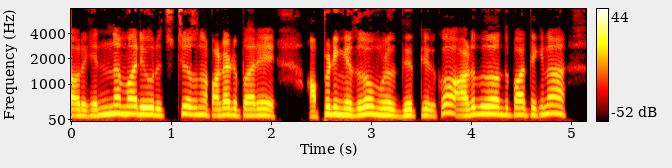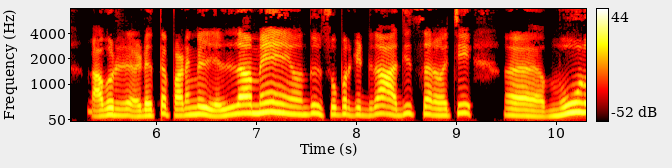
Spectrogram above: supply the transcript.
அவருக்கு என்ன மாதிரி ஒரு சுச்சுவேஷன்ல படம் எடுப்பாரு அப்படிங்கிறதுக்கும் உங்களுக்கு தெரிஞ்சிருக்கும் அடுத்தது வந்து பாத்தீங்கன்னா அவர் எடுத்த படங்கள் எல்லாமே வந்து சூப்பர் ஹிட் தான். அஜித் சாரை வச்சு மூணு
